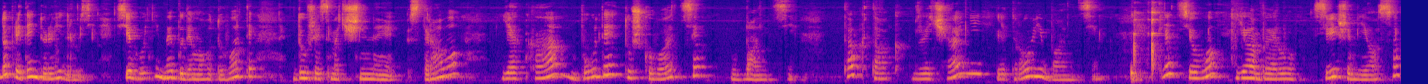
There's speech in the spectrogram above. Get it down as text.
Добрий день, дорогі друзі! Сьогодні ми будемо готувати дуже смачну страву, яка буде тушкуватися в банці. Так, так, в звичайній літровій банці. Для цього я беру свіже м'ясо.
